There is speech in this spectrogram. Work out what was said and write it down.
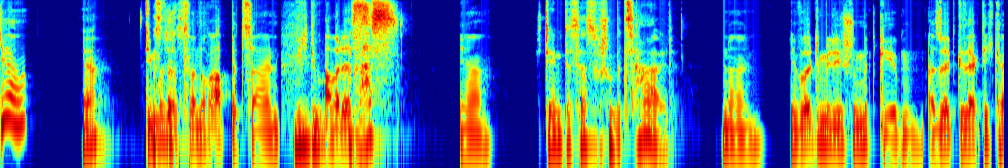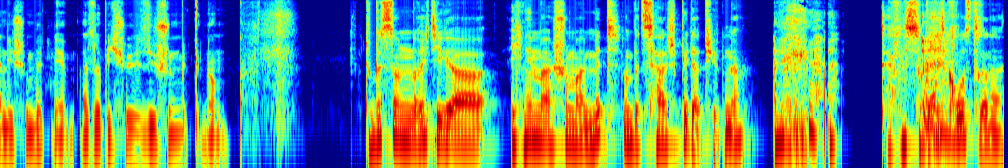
Ja, Ja? die Ist muss das? ich zwar noch abbezahlen. Wie du? Aber das- was? Ja, Ich denke, das hast du schon bezahlt. nein. Ihr wollte mir die schon mitgeben. Also er hat gesagt, ich kann die schon mitnehmen. Also habe ich sie schon mitgenommen. Du bist so ein richtiger, ich nehme mal schon mal mit und bezahl später Typ, ne? Da bist du ganz groß drinne.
